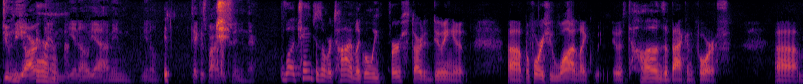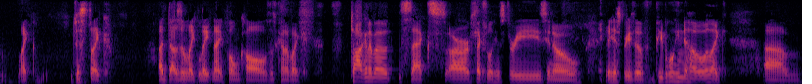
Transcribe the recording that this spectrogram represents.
do the arc and, you know, yeah, I mean, you know, It- take us behind the scene there. Well, it changes over time. Like when we first started doing it, uh, before issue one, like it was tons of back and forth, um, like just like a dozen like late night phone calls, just kind of like talking about sex, our sexual histories, you know, the histories of people we know, like, um,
